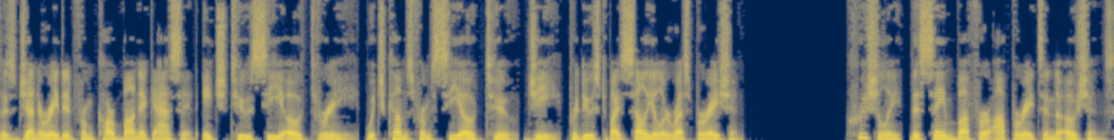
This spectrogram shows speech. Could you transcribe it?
is generated from carbonic acid H2CO3, which comes from CO2 G produced by cellular respiration. Crucially, this same buffer operates in the oceans.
